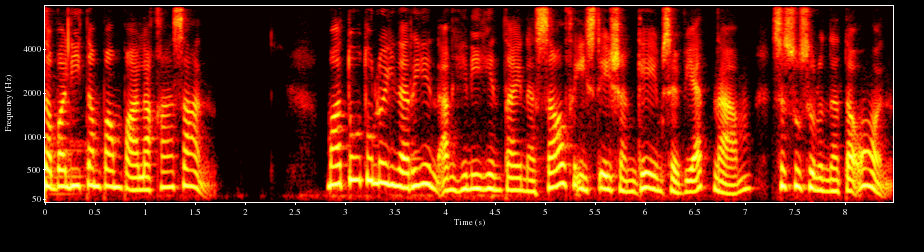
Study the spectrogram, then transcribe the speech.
Sa balitang pampalakasan. Matutuloy na rin ang hinihintay na Southeast Asian Games sa Vietnam sa susunod na taon.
